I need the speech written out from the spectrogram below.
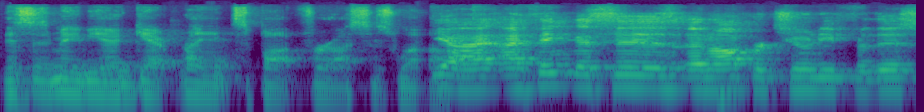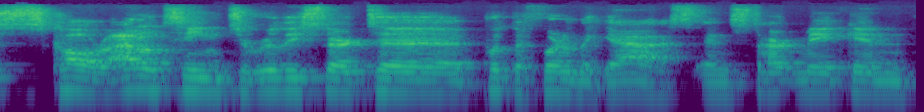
this is maybe a get right spot for us as well. Yeah, I, I, think this is an opportunity for this Colorado team to really start to put the foot on the gas and start making,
